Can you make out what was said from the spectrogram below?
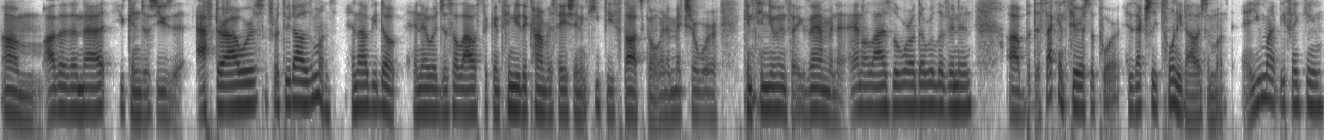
Um, other than that, you can just use it after hours for three dollars a month and that would be dope. And it would just allow us to continue the conversation and keep these thoughts going and make sure we're continuing to examine and analyze the world that we're living in. Uh, but the second tier of support is actually $20 a month. And you might be thinking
